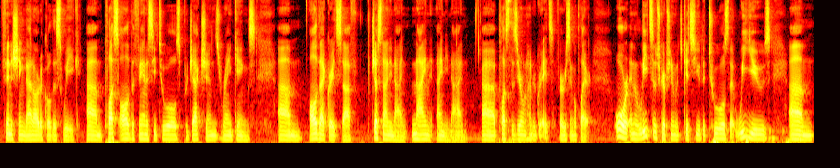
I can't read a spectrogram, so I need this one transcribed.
finishing that article this week. Um, plus all of the fantasy tools, projections, rankings, um, all of that great stuff. Just ninety nine, nine ninety nine. Uh, plus the zero one hundred grades for every single player or an elite subscription, which gets you the tools that we use um,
